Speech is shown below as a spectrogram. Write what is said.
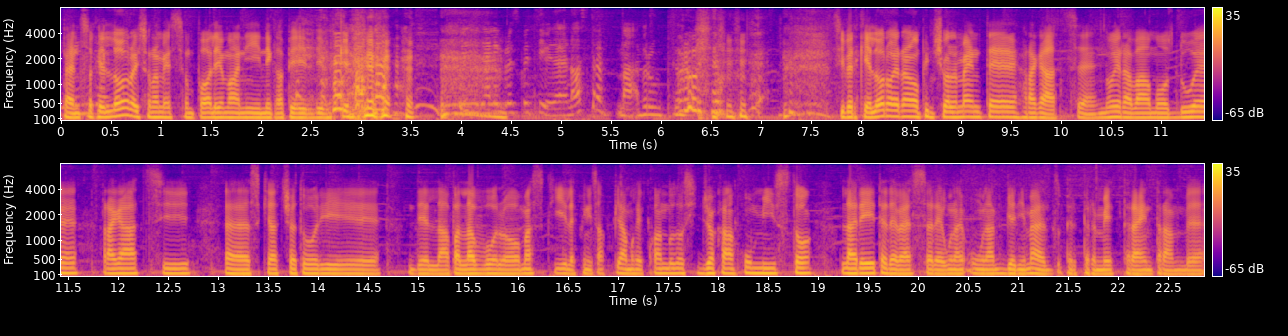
Penso che loro si sono messe un po' le mani nei capelli perché Dipende dalle prospettive, dalla nostra, ma brutto. Sì, perché loro erano principalmente ragazze, noi eravamo due ragazzi eh, schiacciatori della pallavolo maschile, quindi sappiamo che quando si gioca un misto la rete deve essere una, una via di mezzo per permettere a entrambe.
